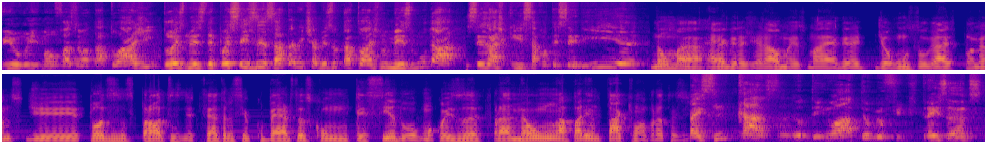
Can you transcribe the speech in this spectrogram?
viu o irmão fazer uma tatuagem, dois meses depois fez exatamente a mesma tatuagem no mesmo lugar. Vocês acham que isso aconteceria? Não uma regra geral, mas uma regra de alguns lugares, pelo menos, de todas as próteses, etc., ser cobertas com tecido, alguma coisa, pra não aparentar que é uma prótese. Mas em casa, eu tenho lá, tenho meu filho de 3 anos,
